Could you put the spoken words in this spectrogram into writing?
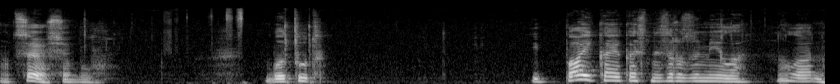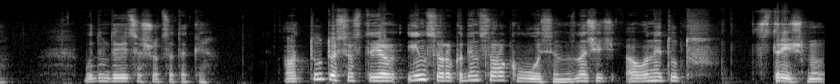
Оце ось було. Бо тут і пайка якась незрозуміла. Ну ладно. Будемо дивитися, що це таке. А тут ось стояв ін 4148. Значить, а вони тут встрічно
